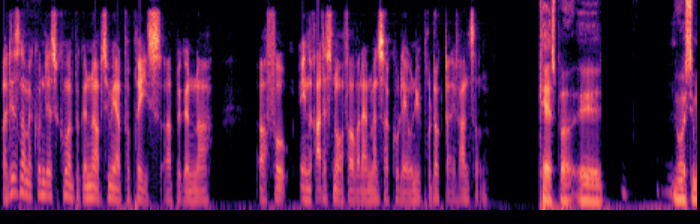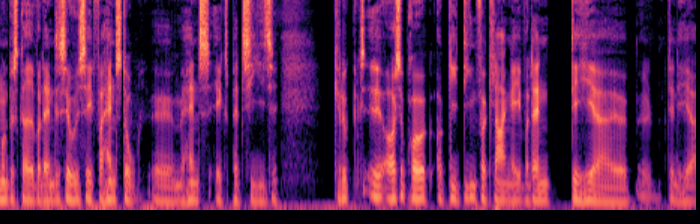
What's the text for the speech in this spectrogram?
Og det er når man kunne det, så kunne man begynde at optimere på pris og begynde at, at få en rettesnor for, hvordan man så kunne lave nye produkter i fremtiden. Kasper, øh, nu har Simon beskrevet, hvordan det ser ud set fra hans stol øh, med hans ekspertise. Kan du øh, også prøve at give din forklaring af, hvordan det her, øh, den her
